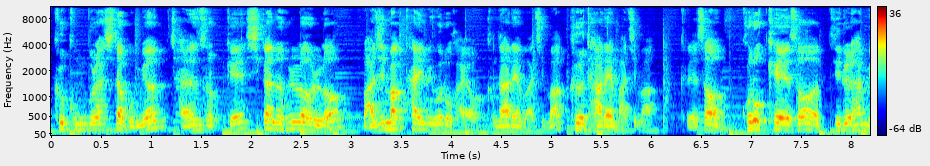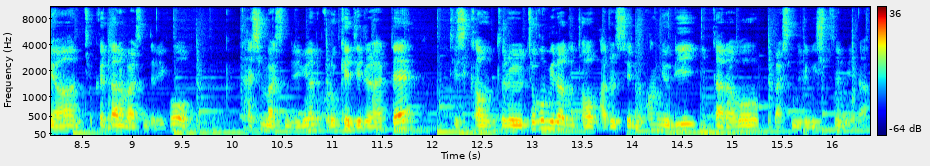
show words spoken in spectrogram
그 공부를 하시다 보면 자연스럽게 시간은 흘러 흘러 마지막 타이밍으로 가요. 그날의 마지막, 그 달의 마지막. 그래서 그렇게 해서 딜을 하면 좋겠다는 말씀드리고 다시 말씀드리면 그렇게 딜을 할 때 디스카운트를 조금이라도 더 받을 수 있는 확률이 있다라고 말씀드리고 싶습니다.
